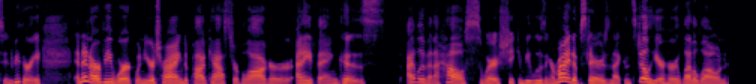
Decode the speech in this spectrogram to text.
soon to be three, in an RV work when you're trying to podcast or blog or anything? Because I live in a house where she can be losing her mind upstairs and I can still hear her, let alone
